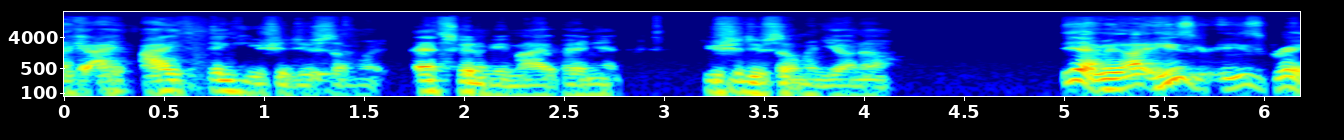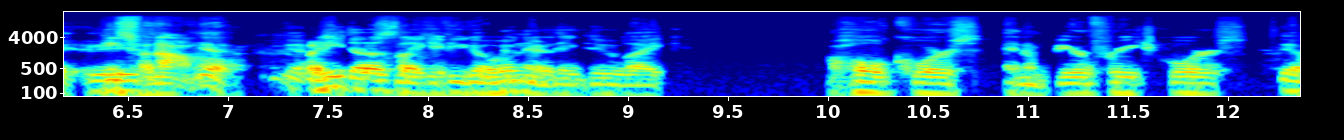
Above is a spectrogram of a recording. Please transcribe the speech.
like I, I think you should do something. With, that's going to be my opinion. You should do something with Yono. Yeah, I mean I, he's he's great. I mean, he's phenomenal. Yeah, yeah, but he does like if you go in there, they do like a whole course and a beer for each course. Yeah,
